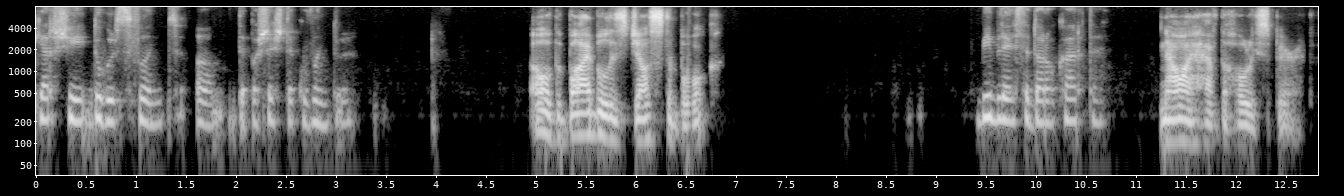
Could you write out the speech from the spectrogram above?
Chiar și Duhul Sfânt um, depășește cuvântul. Oh, the Bible is just a book. Biblia este doar o carte. Now I have the Holy Spirit.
